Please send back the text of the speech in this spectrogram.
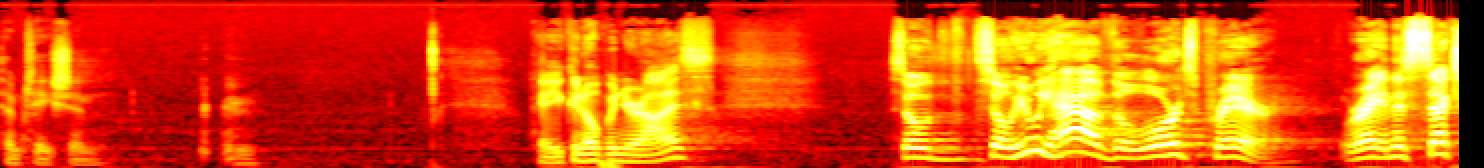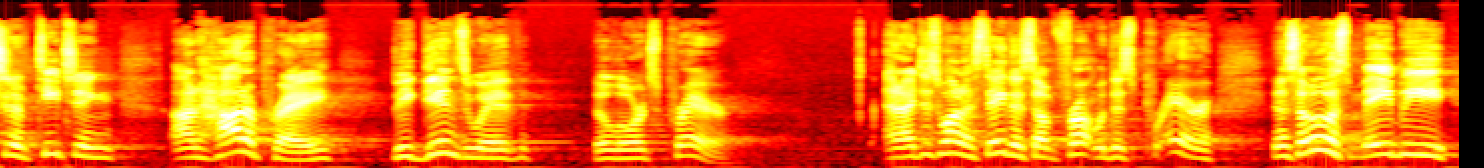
temptation. okay, you can open your eyes. So, so here we have the Lord's Prayer, right? And this section of teaching on how to pray begins with the Lord's Prayer. And I just want to say this up front with this prayer. You know, some of us may be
